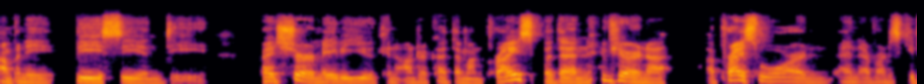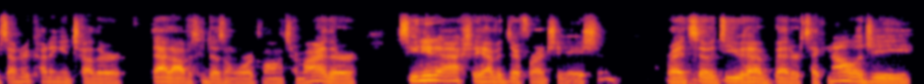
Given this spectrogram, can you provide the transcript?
company b c and d right? Sure maybe you can undercut them on price but then if you're in a, a price war and, and everyone just keeps undercutting each other that obviously doesn't work long term either. So you need to actually have a differentiation right? So do you have better technology?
